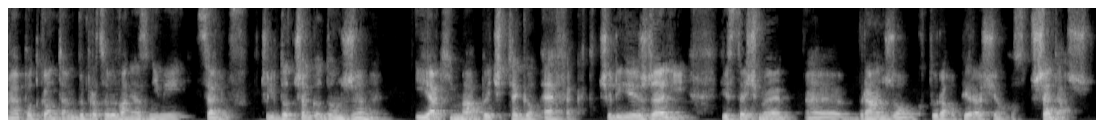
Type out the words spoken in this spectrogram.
E, pod kątem wypracowywania z nimi celów, czyli do czego dążymy i jaki ma być tego efekt. Czyli jeżeli jesteśmy e, branżą, która opiera się o sprzedaż,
